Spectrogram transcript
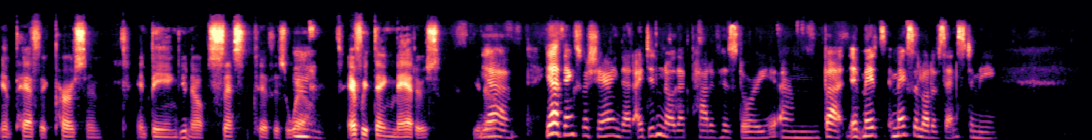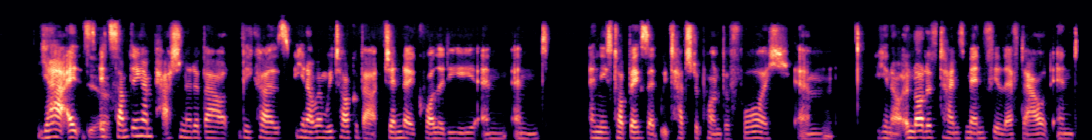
empathic person and being, you know, sensitive as well. Mm. Everything matters. You know? Yeah. Yeah, thanks for sharing that. I didn't know that part of his story, um, but it makes it makes a lot of sense to me. Yeah, it's, yeah. it's something I'm passionate about because you know when we talk about gender equality and and and these topics that we touched upon before um, you know a lot of times men feel left out and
